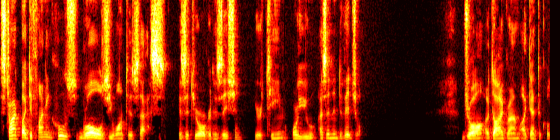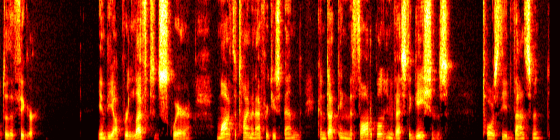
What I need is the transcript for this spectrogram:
Start by defining whose roles you want to assess. Is it your organization, your team, or you as an individual? Draw a diagram identical to the figure. In the upper left square, mark the time and effort you spend conducting methodical investigations towards the advancement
